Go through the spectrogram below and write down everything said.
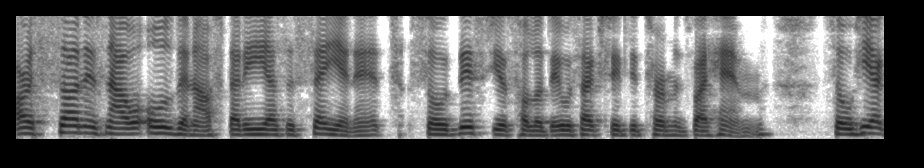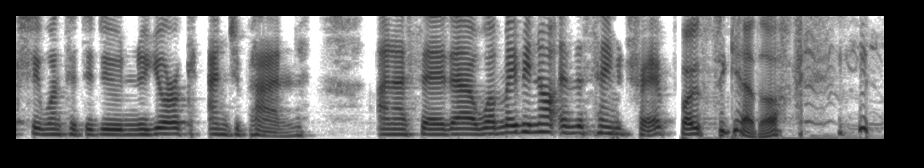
Our son is now old enough that he has a say in it. So this year's holiday was actually determined by him. So he actually wanted to do New York and Japan. And I said, uh, well, maybe not in the same trip. Both together.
